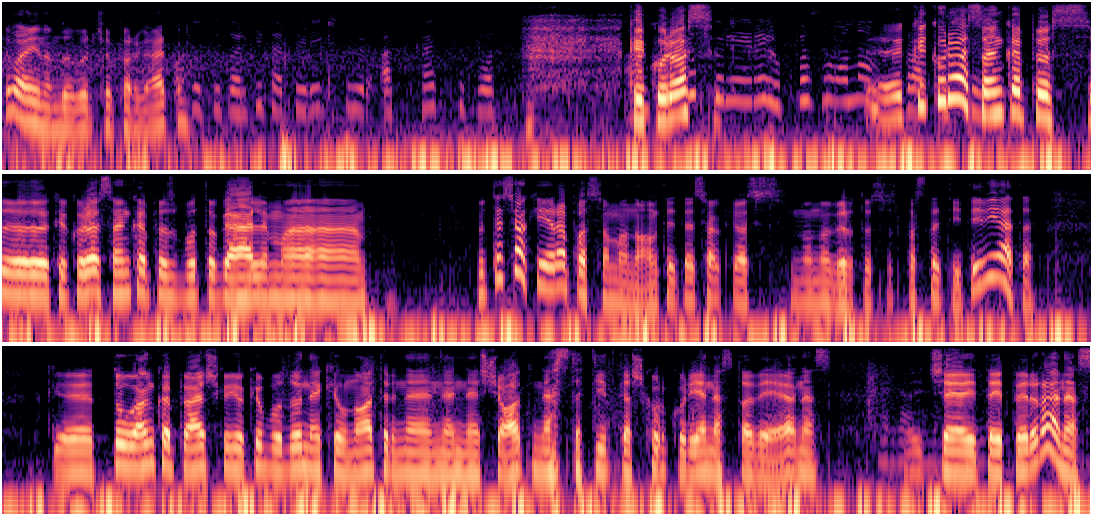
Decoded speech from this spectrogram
Tai va, einam dabar čia per O gatvę. susitvarkyti, ar tai reikštų ir atkasti tuos... Kai kurios- Kai kurios ankapius, e, kai kurios ankapius būtų galima, nu tiesiog jie yra pasamanom, tai tiesiog juos nu, nuvirtusius pastatyti į vietą. Tų ankapių, aišku, jokių būdų nekilnot ir ne, ne, nešiot, nestatyti kažkur, kurie nestovėjo, nes čia taip ir yra, nes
